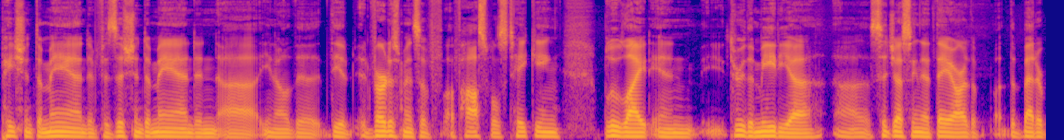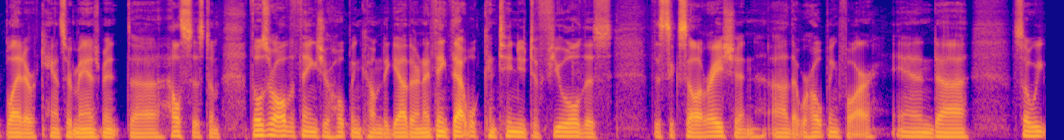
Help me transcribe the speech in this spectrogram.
patient demand and physician demand and uh, you know the the advertisements of, of hospitals taking blue light in through the media uh, suggesting that they are the the better bladder cancer management uh, health system. Those are all the things you're hoping come together and I think that will continue to fuel this this acceleration uh, that we're hoping for. And so we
